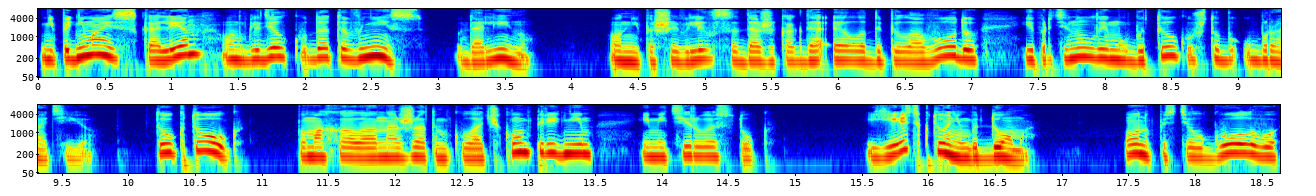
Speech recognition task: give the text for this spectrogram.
Не поднимаясь с колен, он глядел куда-то вниз, в долину. Он не пошевелился, даже когда Элла допила воду и протянула ему бутылку, чтобы убрать ее. «Тук-тук!» Помахала она сжатым кулачком перед ним, имитируя стук. «Есть кто-нибудь дома?» Он опустил голову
